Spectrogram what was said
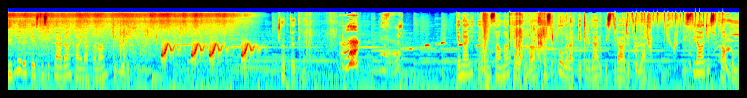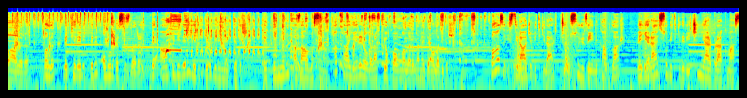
gübre ve pestisitlerden kaynaklanan kirlilik, çöp dökme. Genellikle insanlar tarafından kasıtlı olarak getirilen istilacı türler. İstilacı su kaplumbağaları, balık ve kelebeklerin omurgasızları ve amfibileri yedikleri bilinmektedir ve bunların azalmasına hatta yerel olarak yok olmalarına neden olabilir. Bazı istilacı bitkiler tüm su yüzeyini kaplar ve yerel su bitkileri için yer bırakmaz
